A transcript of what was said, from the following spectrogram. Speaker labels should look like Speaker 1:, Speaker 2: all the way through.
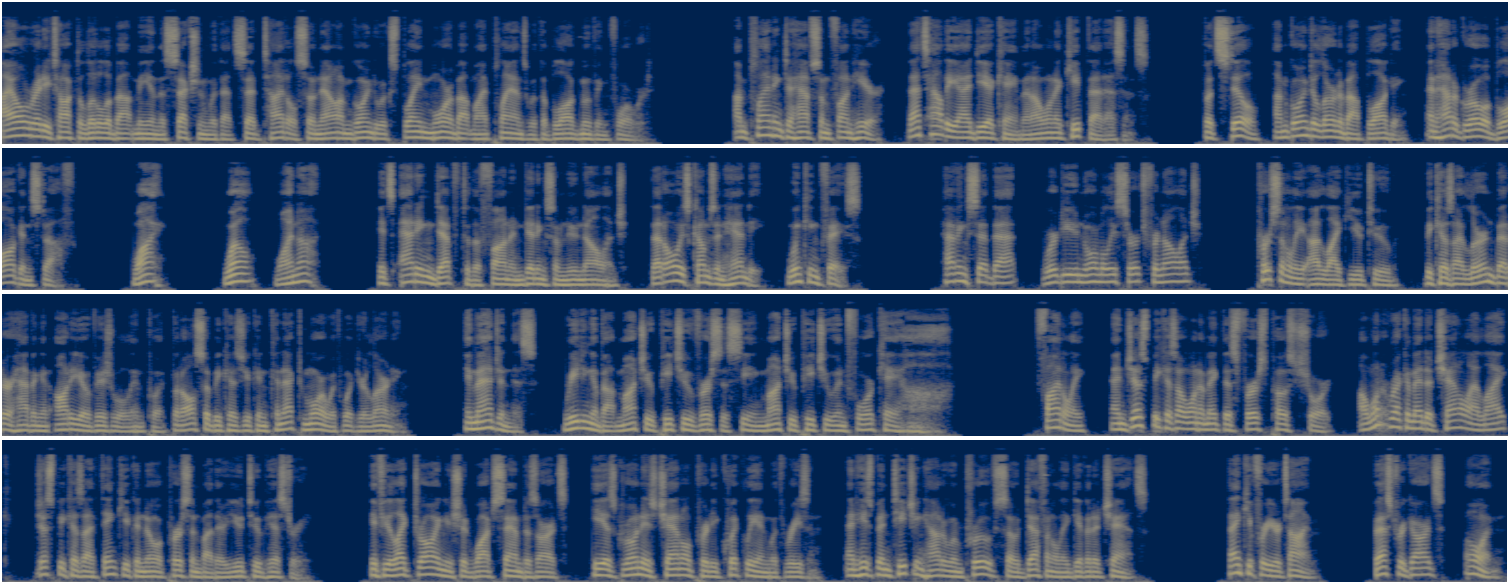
Speaker 1: I already talked a little about me in the section with that said title, so now I'm going to explain more about my plans with the blog moving forward. I'm planning to have some fun here, that's how the idea came, and I want to keep that essence. But still, I'm going to learn about blogging, and how to grow a blog and stuff. Why? Well, why not? It's adding depth to the fun and getting some new knowledge, that always comes in handy, winking face. Having said that, where do you normally search for knowledge? Personally, I like YouTube, because I learn better having an audio visual input, but also because you can connect more with what you're learning. Imagine this reading about Machu Picchu versus seeing Machu Picchu in 4K. Ha. Finally, and just because I want to make this first post short, I want to recommend a channel I like, just because I think you can know a person by their YouTube history. If you like drawing, you should watch Sam Does he has grown his channel pretty quickly and with reason, and he's been teaching how to improve, so definitely give it a chance. Thank you for your time. Best regards, Owen.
